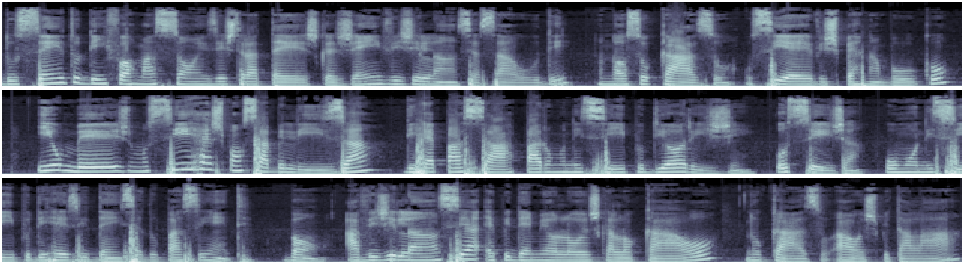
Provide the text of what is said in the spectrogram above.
do Centro de Informações Estratégicas em Vigilância Saúde, no nosso caso, o CIEVES Pernambuco, e o mesmo se responsabiliza de repassar para o município de origem, ou seja, o município de residência do paciente. Bom, a vigilância epidemiológica local no caso a hospitalar,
